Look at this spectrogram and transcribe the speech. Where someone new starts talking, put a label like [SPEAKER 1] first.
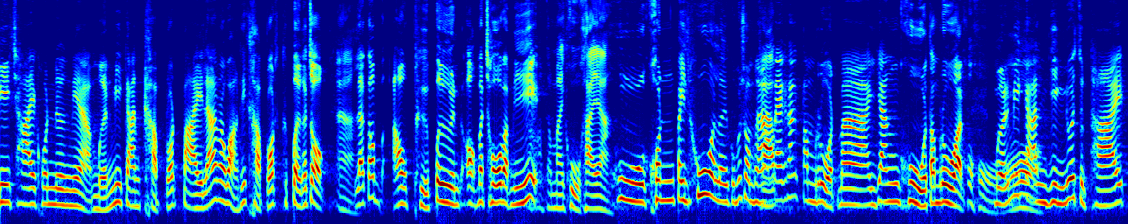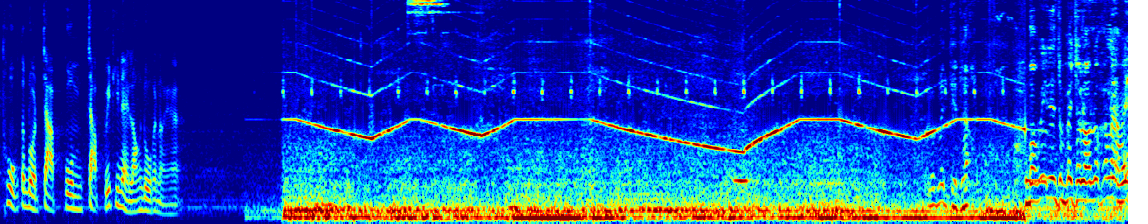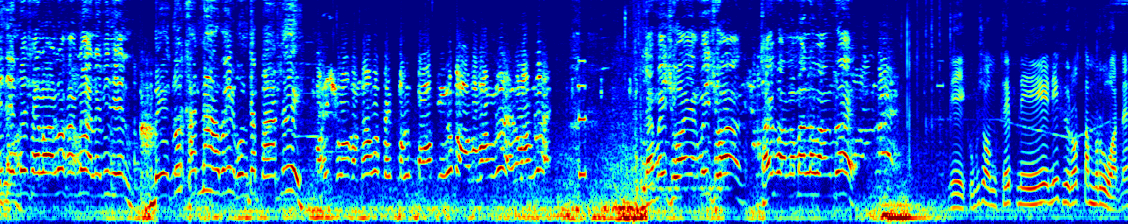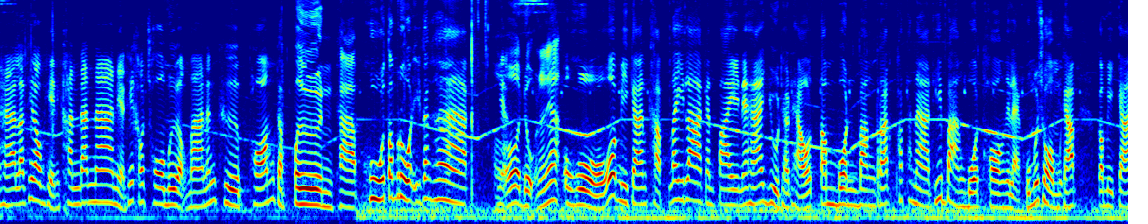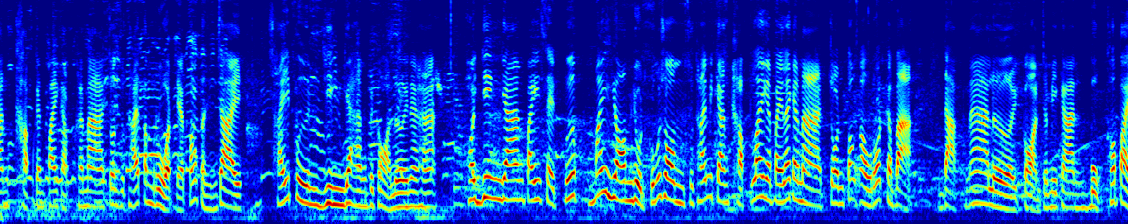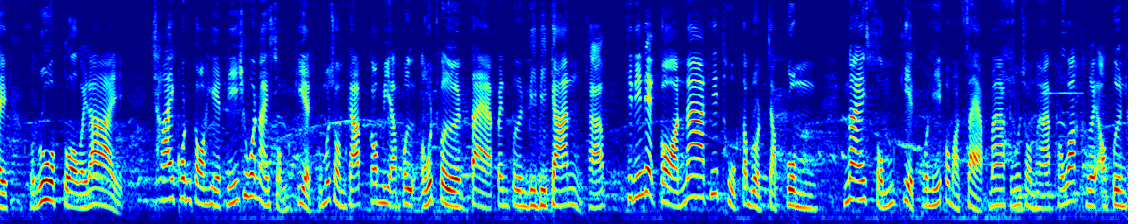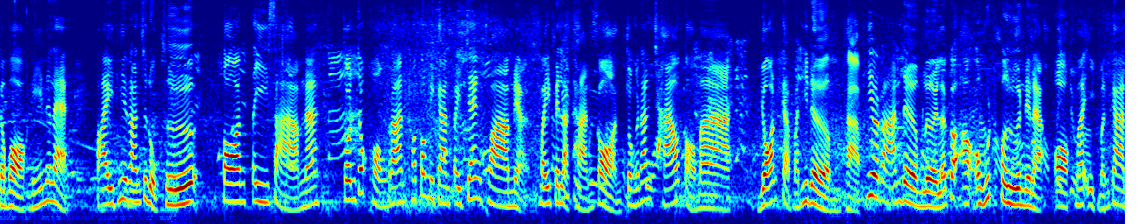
[SPEAKER 1] มีชายคนหนึงเนี่ยเหมือนมีการขับรถไปแล้วระหว่างที่ขับรถคือเปิดกระจก
[SPEAKER 2] อ่า
[SPEAKER 1] แล้วก็เอาถือปืนออกมาโชว์แบบนี้
[SPEAKER 2] อ้าวทำไมขู่ใครอะ
[SPEAKER 1] ขู่คนไปทั่วเลยคุณผู้ชมฮะ
[SPEAKER 2] ครับ
[SPEAKER 1] แม้กระทั่งตำรวจมายังขู่ตำรวจ
[SPEAKER 2] โอ้โห
[SPEAKER 1] เหมือนมีการยิงด้วยสุดท้าย ถูกตำรวจจับกลุ่มจับวิธีไหนลองดูกันหน่อยฮะ
[SPEAKER 3] รถไม่ติดแล้ว บอกพี่เทนจะไปชะลอรถข้างหน้าไว้
[SPEAKER 4] พี่เทนไม่ชะลอรถข้างหน้าเลยพี่เทน
[SPEAKER 3] เบรกรถคันหน้าไว้ผมจะปาดเลย
[SPEAKER 5] ขอให้ชัวร์ก่อนนะว่าเป็นปืนปลอมจริงหรือเปล่าระวังด้วยระวังด้วย
[SPEAKER 4] ยังไม่ชัวร์ยังไม่ชัวร์ใช้ความระมัดระวังด้วย
[SPEAKER 1] นี่คุณผู้ชมคลิปนี้นี่คือรถตำรวจนะฮะ แล้วที่เราเห็นคันด้านหน้าเนี่ยที่เขาโชว์มือออกมานั่นคือพร้อมกับปืน
[SPEAKER 2] ครับ
[SPEAKER 1] ขู่ตำรวจอีกต่างหาก เนี่ย
[SPEAKER 2] โอ้ดุนะเนี่ย
[SPEAKER 1] โอ้โห มีการขับไล่ล่ากันไปนะฮะ อยู่แถวแถวๆตำบลบางรักพัฒนาที่บางบัวทองนี่แหละคุณผู้ชมครับ ก็มีการขับกันไปขับกันมาจนสุดท้ายตำรวจเนี่ยต้องตัดสินใจใช้ปืนยิงยางไปก่อนเลยนะฮะ พอยิงยางไปเสร็จปุ๊บไม่ยอมหยุดคุณผู้ชม สุดท้ายมีการขับไล่กันไปไล่กันมา จนต้องเอารถกระบะดักหน้าเลย ก่อนจะมีการบุกเข้าไปรวบตัวไว้ได้ ชายคนก่อเหตุนี้ชื่อว่านายสมเกียรติคุณผู้ชมครับ ก็มีอาวุธอาวุธปืน แต่เป็นปืนบีบีกัน
[SPEAKER 2] ครับ
[SPEAKER 1] ทีนี้เนี่ยก่อนหน้าที่ถูกตำรวจจับกลุ่มนายสมเกียรติคนนี้ประวัติแสบมากคุณผู้ชมฮะเพราะว่าเคยเอาปืนกระบอกนี้นี่แหละ ไปที่ร้านสะดวกซื้อ ตอนตีสามนะ จนเจ้าของร้านเขาต้องมีการไปแจ้งความเนี่ยไปเป็นหลักฐานก่อน จนกระทั่งเช้าต่อมา ย้อนกลับมาที่เดิม
[SPEAKER 2] ครับ
[SPEAKER 1] ที่ร้านเดิมเลย แล้วก็เอาอาวุธปืนเนี่ยแหละออกมาอีกเหมือนกัน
